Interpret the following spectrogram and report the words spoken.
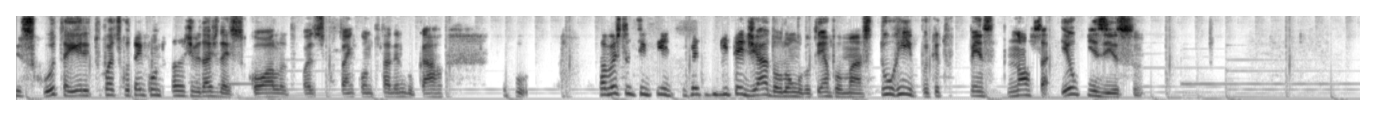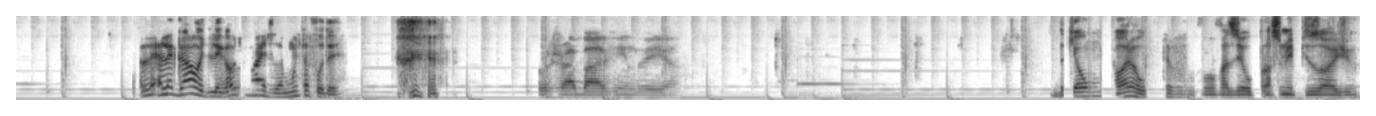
escuta ele, tu pode escutar enquanto faz atividade da escola, tu pode escutar enquanto tu tá dentro do carro. Tipo, talvez tu fique, tu fique entediado ao longo do tempo, mas tu ri, porque tu pensa, nossa, eu fiz isso. É legal, é legal demais, é muito a foder. o jabá vindo aí, ó. Daqui a uma hora eu vou fazer o próximo episódio.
